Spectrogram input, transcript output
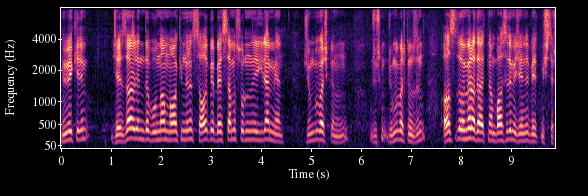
Müvekkilim cezaevlerinde bulunan mahkumların sağlık ve beslenme sorunlarıyla ilgilenmeyen Cumhurbaşkanının Cumhurbaşkanımızın aslında Ömer adaletinden bahsedemeyeceğini de belirtmiştir.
